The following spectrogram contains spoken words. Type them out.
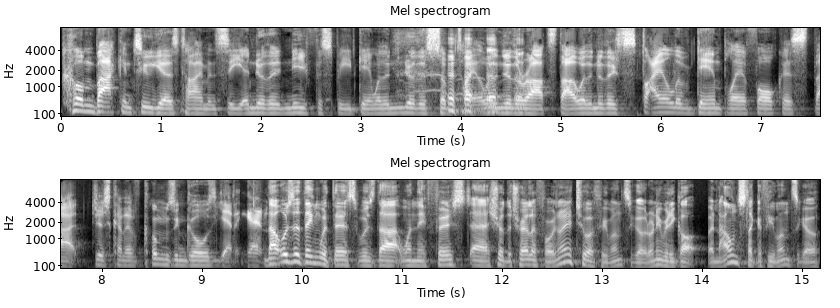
come back in two years' time and see another Need for Speed game with another subtitle, with another art style, with another style of gameplay focus that just kind of comes and goes yet again. That was the thing with this was that when they first uh, showed the trailer for it, only two or three months ago, it only really got announced like a few months ago.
